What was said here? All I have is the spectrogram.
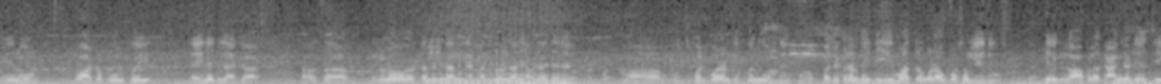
మెయిన్ వాటర్ కూలిపోయి డ్రైనేజ్ లేక తర్వాత పిల్లలు తల్లులు కానీ లేక పెద్దవాళ్ళు కానీ ఎవరైతే వచ్చి పడిపోవడానికి ఇబ్బందిగా ఉంది బస్ ఎక్కడానికి అయితే ఏమాత్రం కూడా అవకాశం లేదు. దీనికి లోపల కాంక్రీట్ వేసి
